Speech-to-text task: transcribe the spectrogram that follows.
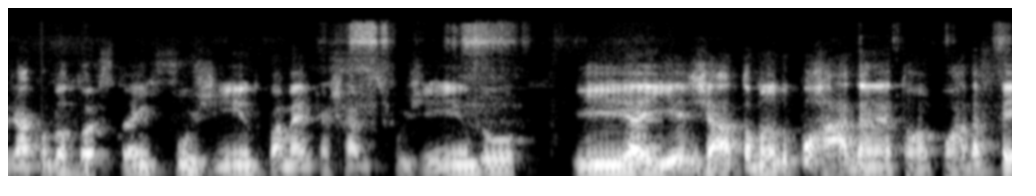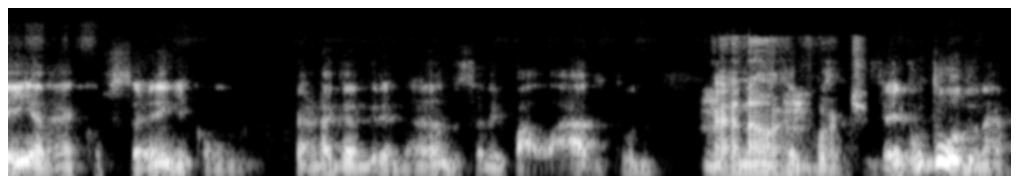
já com o Doutor Estranho fugindo, com a América Chaves fugindo, e aí ele já tomando porrada, né? Porrada feia, né? Com sangue, com perna gangrenando, sendo empalado e tudo. É, não, é forte. Veio com tudo, né?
